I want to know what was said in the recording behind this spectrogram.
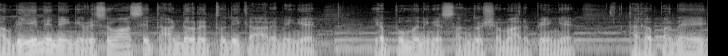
அப்படின்னு நீங்கள் விசுவாசித்து ஆண்டவரை துதிக்க ஆரம்பிங்க. எப்பவுமே நீங்கள் சந்தோஷமாக இருப்பீங்க. தகப்பனே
